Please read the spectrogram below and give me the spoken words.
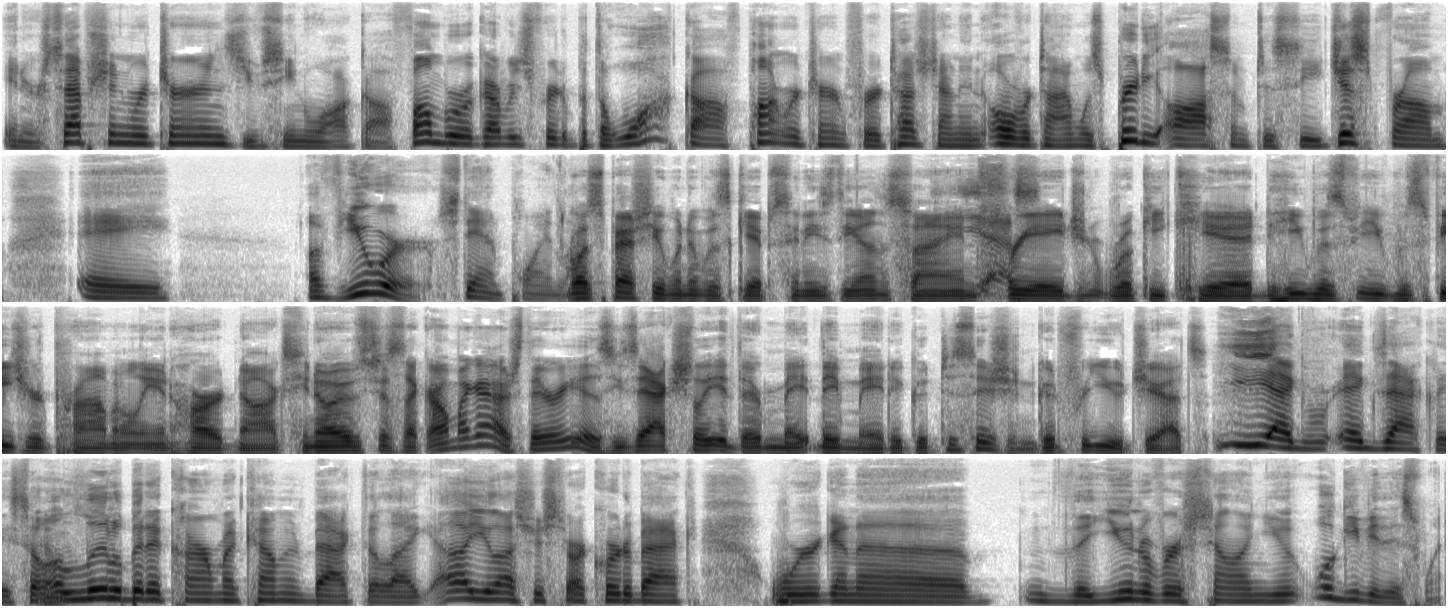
interception returns, you've seen walk-off fumble recoveries for it, but the walk-off punt return for a touchdown in overtime was pretty awesome to see just from a a viewer standpoint. Well, especially when it was Gipson. He's the unsigned Yes. free agent rookie kid. He was he was featured prominently in Hard Knocks. You know, it was just like, oh my gosh, there he is. He's actually they made they made a good decision. Good for you, Jets. Yeah, exactly. So a little bit of karma coming back to like, oh, you lost your star quarterback. We're gonna the universe telling you we'll give you this win.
